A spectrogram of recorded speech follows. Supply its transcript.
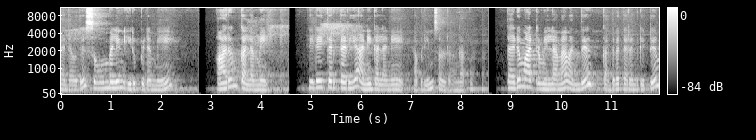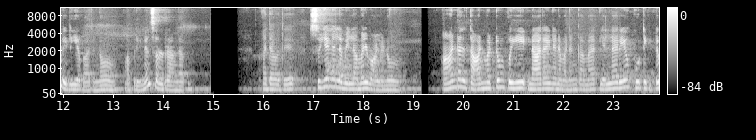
அதாவது சோம்பலின் இருப்பிடமே அருங்கலமே கிடைத்தற்கரிய அணிகலனே அப்படின்னு சொல்கிறாங்க தடுமாற்றம் இல்லாமல் வந்து கதவை திறந்துக்கிட்டு வெளியே வரணும் அப்படின்னு சொல்கிறாங்க அதாவது சுயநலம் இல்லாமல் வாழணும். ஆண்டாள் தான் மட்டும் போய் நாராயணனை வணங்காமல் எல்லாரையும் கூட்டிக்கிட்டு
